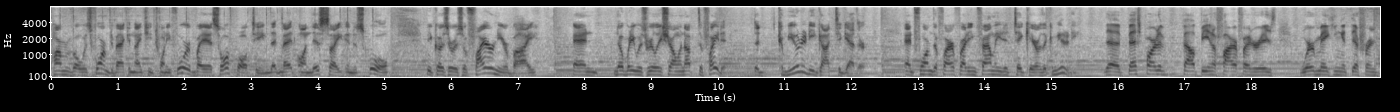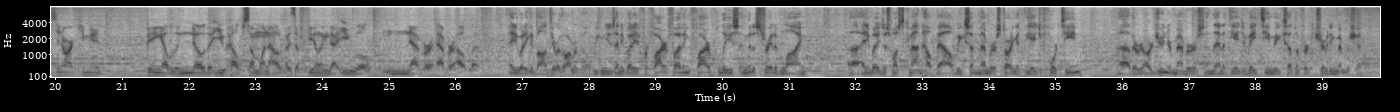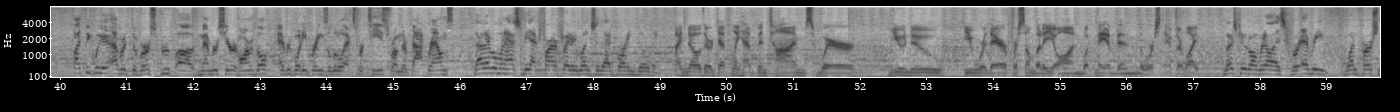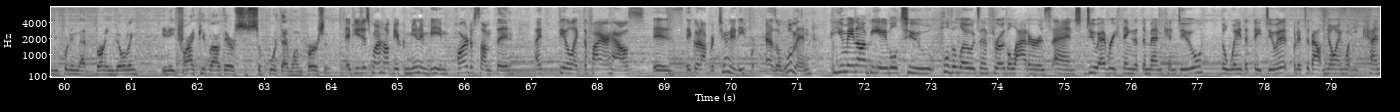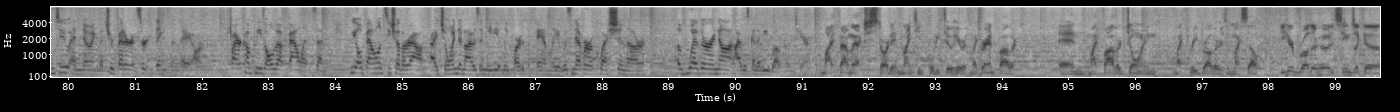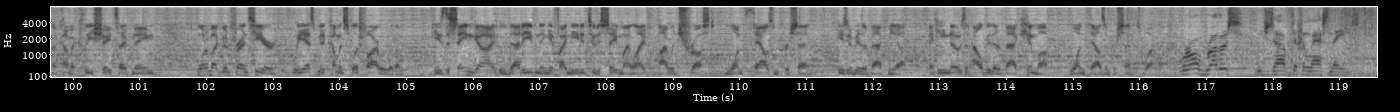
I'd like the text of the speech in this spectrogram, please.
Harmonville was formed back in 1924 by a softball team that met on this site in the school because there was a fire nearby and nobody was really showing up to fight it. The community got together and formed a firefighting family to take care of the community. The best part about being a firefighter is we're making a difference in our community. Being able to know that you help someone out is a feeling that you will never, ever outlive. Anybody can volunteer with Harmonville. We can use anybody for firefighting, fire police, administrative line. Uh, anybody just wants to come out and help out. We accept members starting at the age of 14. Uh, they're our junior members, and then at the age of 18, we accept them for contributing membership. I think we have a diverse group of members here at Harmonville. Everybody brings a little expertise from their backgrounds. Not everyone has to be that firefighter who runs in that burning building. I know there definitely have been times where you knew you were there for somebody on what may have been the worst day of their life. Most people don't realize for every one person you put in that burning building, you need five people out there to support that one person. If you just want to help your community being part of something, I feel like the firehouse is a good opportunity for as a woman. You may not be able to pull the loads and throw the ladders and do everything that the men can do the way that they do it, but it's about knowing what you can do and knowing that you're better at certain things than they are. Fire company is all about balance and we all balance each other out. I joined and I was immediately part of the family. It was never a question or of whether or not I was going to be welcomed here. My family actually started in 1942 here with my grandfather, and my father joined my three brothers and myself. You hear brotherhood, it seems like a, a kind of a cliche type name. One of my good friends here, he asked me to come and split firewood with him. He's the same guy who that evening, if I needed to to save my life, I would trust 1000% he's going to be there to back me up. And he knows that I'll be there to back him up 1000% as well. We're all brothers, we just have different last names.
